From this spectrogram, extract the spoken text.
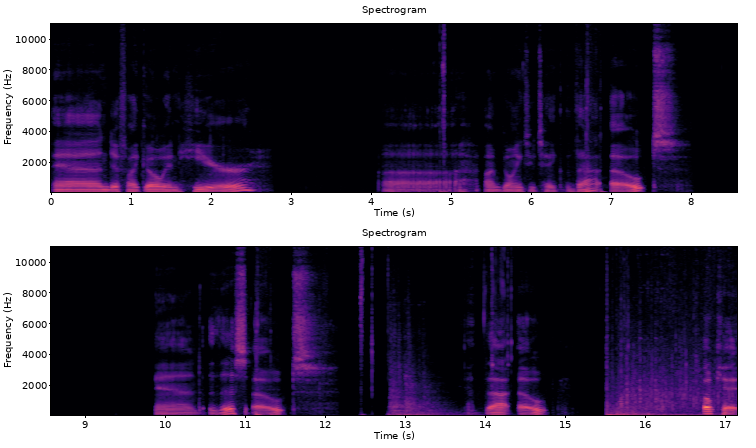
And if I go in here, uh, I'm going to take that out and this out that out. Okay,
